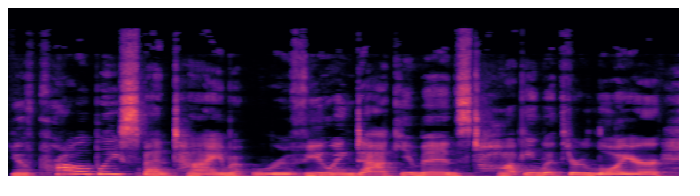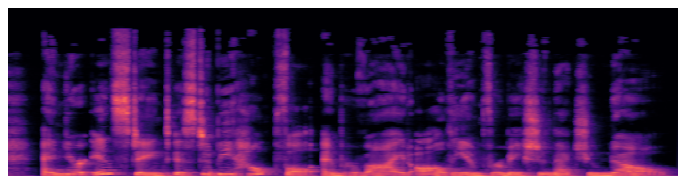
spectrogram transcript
You've probably spent time reviewing documents, talking with your lawyer, and your instinct is to be helpful and provide all the information that you know.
